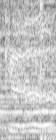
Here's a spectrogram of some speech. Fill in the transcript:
Good,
